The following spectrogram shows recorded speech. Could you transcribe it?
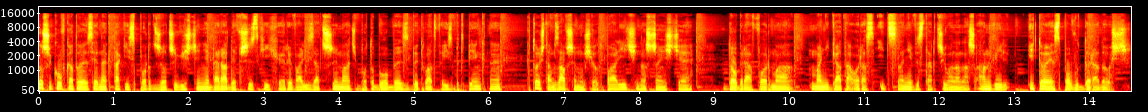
Koszykówka to jest jednak taki sport, że oczywiście nie da rady wszystkich rywali zatrzymać, bo to byłoby zbyt łatwe i zbyt piękne. Ktoś tam zawsze musi odpalić. Na szczęście dobra forma Manigata oraz Itza nie wystarczyła na nasz Anvil i to jest powód do radości.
